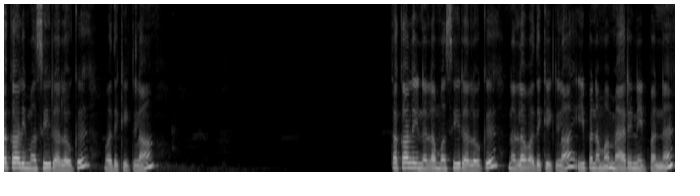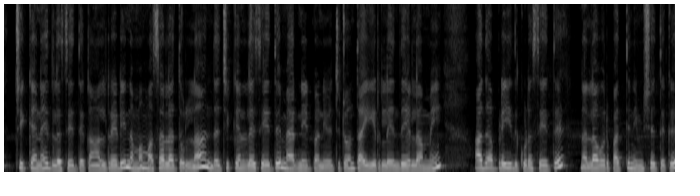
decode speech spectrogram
தக்காளி மசீர் அளவுக்கு வதக்கிக்கலாம். தக்காளி நல்லா மசிகிற அளவுக்கு நல்லா வதக்கிக்கலாம். இப்போ நம்ம மேரினேட் பண்ண சிக்கனை இதில் சேர்த்துக்கலாம். ஆல்ரெடி நம்ம மசாலா தூள்லாம் இந்த சிக்கனில் சேர்த்து மேரினேட் பண்ணி வச்சுட்டோம். தயிர்லேருந்து எல்லாமே அதை அப்படியே இது கூட சேர்த்து நல்லா ஒரு பத்து நிமிஷத்துக்கு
